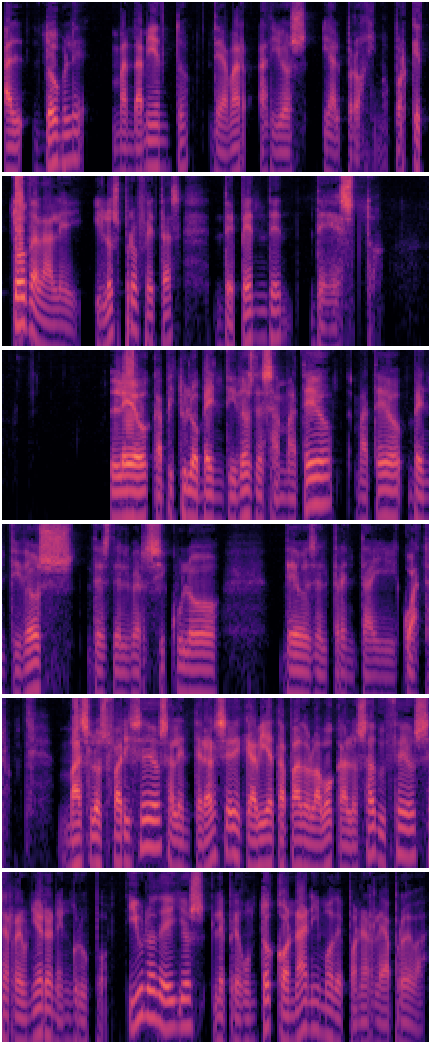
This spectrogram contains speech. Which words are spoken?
al doble mandamiento de amar a Dios y al prójimo, porque toda la ley y los profetas dependen de esto. Leo capítulo 22 de San Mateo, Mateo 22 desde el versículo de desde el 34. Mas los fariseos, al enterarse de que había tapado la boca a los saduceos, se reunieron en grupo, y uno de ellos le preguntó con ánimo de ponerle a prueba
